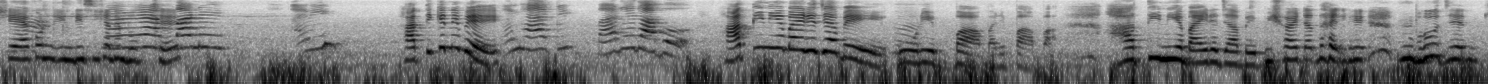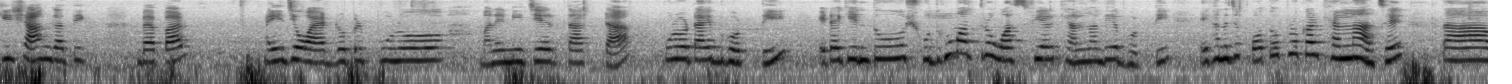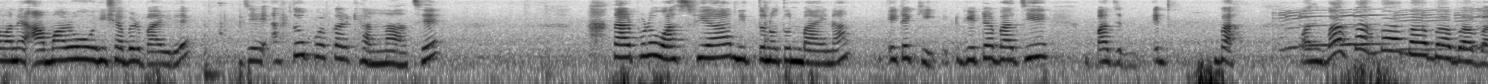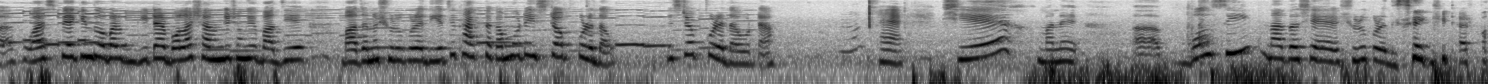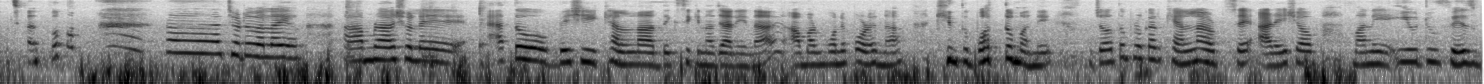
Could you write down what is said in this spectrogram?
সে এখন ইনডিসিশনে ভুগছে। হাতিকে নেবে? হাতি নিয়ে বাইরে যাবে? ওরে বাবা রে বাবা। হাতি নিয়ে বাইরে যাবে? বিষয়টা তাইলে বুঝেন কি সাংঘাতিক ব্যাপার। এই যে ওয়ারড্রোপের পুরো মানে নিচের তাকটা পুরোটাই ভর্তি। এটা কিন্তু শুধুমাত্র ওয়াসফিয়ার খেলনা দিয়ে ভর্তি। এখানে যে কত প্রকার খেলনা আছে তা মানে আমারও হিসাবের বাইরে যে এত প্রকার খেলনা আছে। তারপরে ওয়াসফিয়া, নিত্য নতুন বায়না। এটা কি? একটু গিটার বাজিয়ে বাজে বাহ। ওয়াসফিয়া কিন্তু আবার গিটার বলার সঙ্গে সঙ্গে বাজিয়ে বাজানো শুরু করে দিয়েছে। থাক থাক আমি ওটা স্টপ করে দাও। স্টপ করে দাও ওটা। হ্যাঁ সে মানে বলছি না তো সে শুরু করে দিছে গিটার বাজানো। ছোটবেলায় আমরা আসলে এত বেশি খেলনা দেখছি কিনা জানি না, আমার মনে পড়ে না। কিন্তু বর্তমানে যত প্রকার খেলনা উঠছে আর এইসব মানে ইউটিউব ফেসবুক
